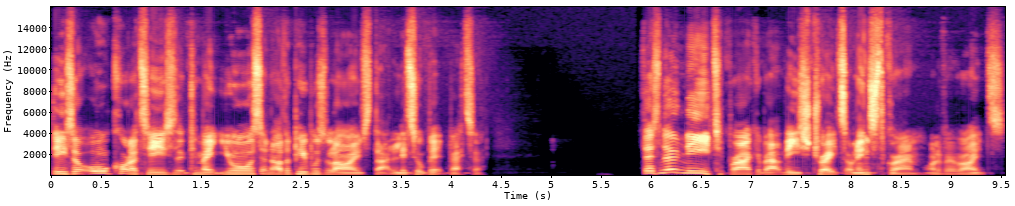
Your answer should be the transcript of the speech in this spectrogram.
These are all qualities that can make yours and other people's lives that little bit better. There's no need to brag about these traits on Instagram, Oliver writes,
